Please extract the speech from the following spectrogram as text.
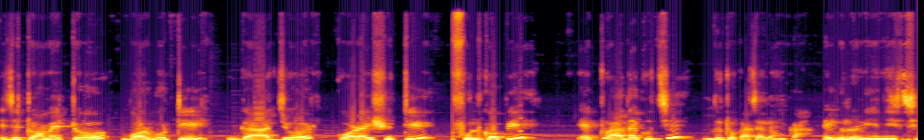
এই যে টমেটো, বরবটি, গাজর, কড়াইশুটি, ফুলকপি, একটু আদা কুচি, দুটো কাঁচা লঙ্কা, এগুলো নিয়ে নিয়েছি।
